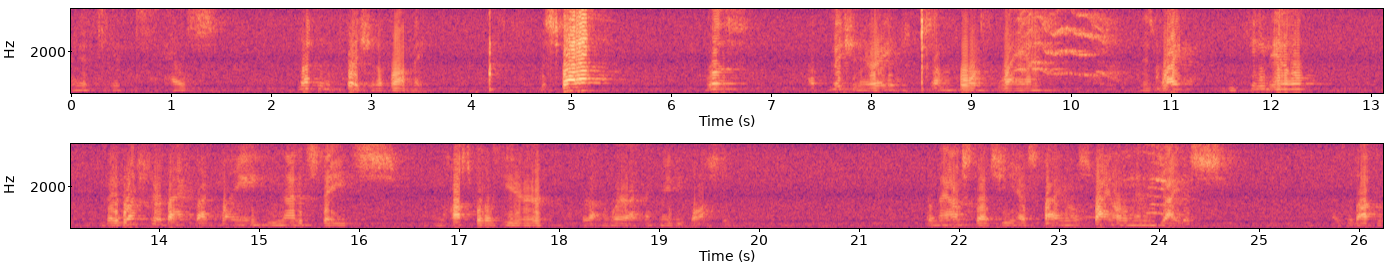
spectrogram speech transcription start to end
And it, it has left an impression upon me. This fellow was a missionary in some foreign land. His wife became ill. They rushed her back by plane to the United States in the hospital here, forgotten where, I think maybe Boston. Pronounced that she had spinal, spinal meningitis. The doctor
